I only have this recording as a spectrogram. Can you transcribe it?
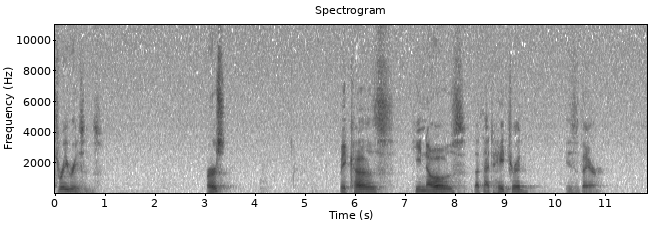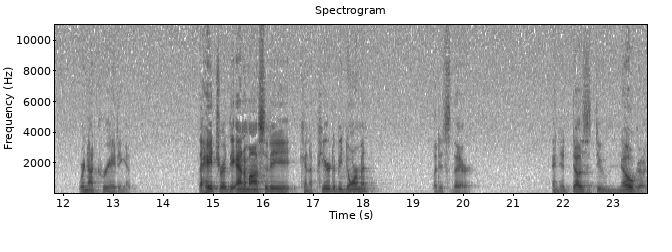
Three reasons. First, because he knows that that hatred is there. We're not creating it. The hatred, the animosity can appear to be dormant, but it's there. And it does do no good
